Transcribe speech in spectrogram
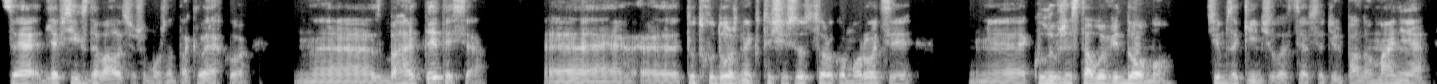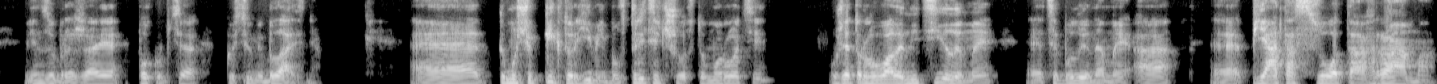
це для всіх здавалося, що можна так легко е, збагатитися. Е, е, Тут художник в 1640 році, е, коли вже стало відомо, чим закінчилася ця вся тюльпаноманія, він зображає покупця в костюмі блазня. Е, Тому що пік торгівель був в 36-му році. Уже торгували не цілими е, цибулинами, а е, п'ята сота грама,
